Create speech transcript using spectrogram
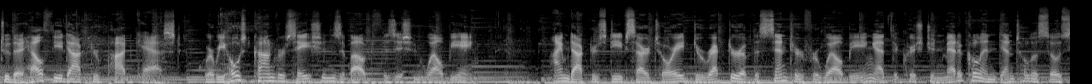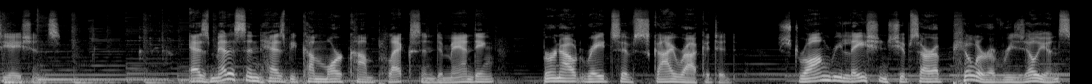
to the Healthy Doctor Podcast, where we host conversations about physician well being. I'm Dr. Steve Sartori, Director of the Center for Wellbeing at the Christian Medical and Dental Associations. As medicine has become more complex and demanding, burnout rates have skyrocketed. Strong relationships are a pillar of resilience,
